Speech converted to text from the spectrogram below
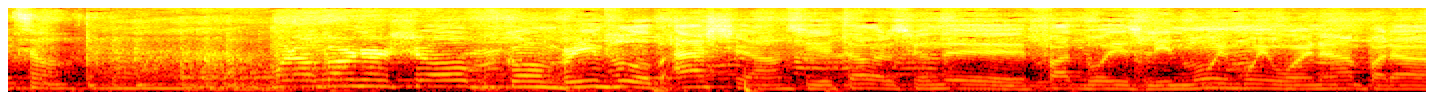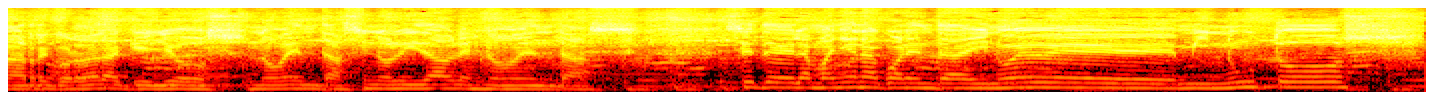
Bueno, Corner Shop con Brimful of Asha, sí, esta versión de Fatboy Slim, muy muy buena para recordar aquellos noventas, inolvidables noventas. 7 de la mañana, 49 minutos.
